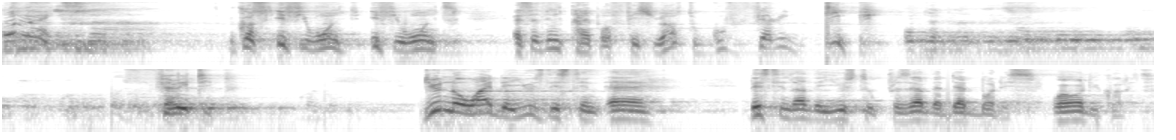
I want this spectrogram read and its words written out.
All night. Because if you want, if you want a certain type of fish, you have to go very deep. Very deep. Do you know why they use this thing? Uh, this thing that they use to preserve the dead bodies. Well, what do you call it?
